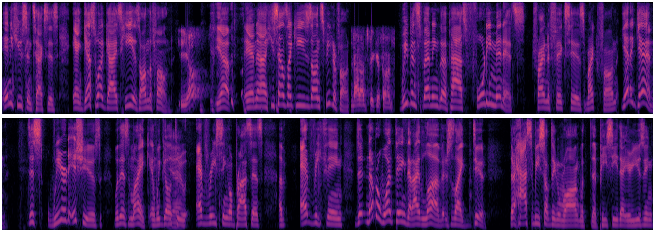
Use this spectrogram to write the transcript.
in Houston, Texas. And guess what, guys? He is on the phone. Yep, Yep. and uh, he sounds like he's on speakerphone. not on speakerphone. We've been spending the past 40 minutes trying to fix his microphone yet again. Just weird issues with his mic, and we go Yeah. through every single process of everything. The number one thing that I love is like, dude, there has to be something wrong with the PC that you're using.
